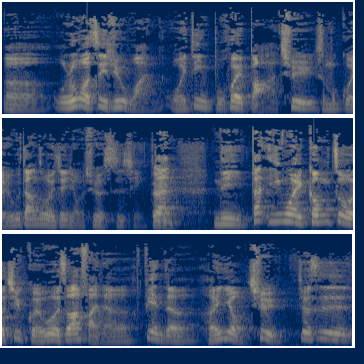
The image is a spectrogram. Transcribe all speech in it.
呃，我如果自己去玩，我一定不会把去什么鬼屋当做一件有趣的事情。但你但因为工作去鬼屋的时候，它反而变得很有趣，就是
